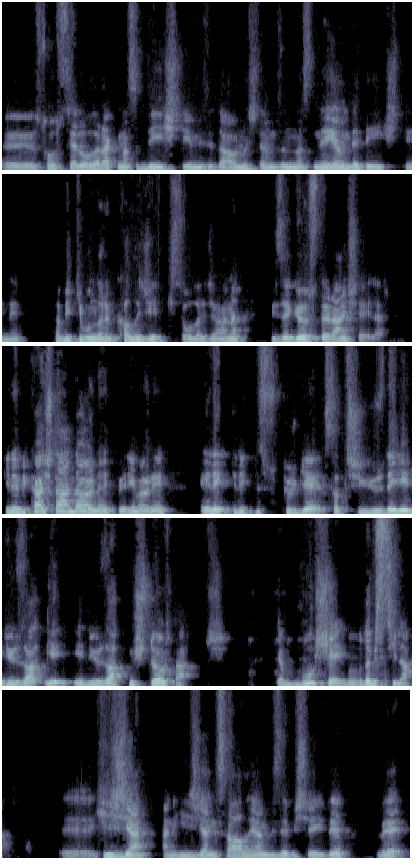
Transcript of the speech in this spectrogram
e, sosyal olarak nasıl değiştiğimizi, davranışlarımızın nasıl ne yönde değiştiğini, tabii ki bunların kalıcı etkisi olacağını bize gösteren şeyler. Yine birkaç tane daha örnek vereyim. Örneğin elektrikli süpürge satışı yüzde 764 artmış. Ya bu şey, bu da bir silah. E, hijyen, hani hijyeni sağlayan bize bir şeydi ve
